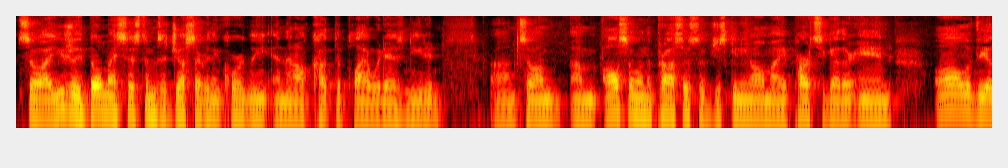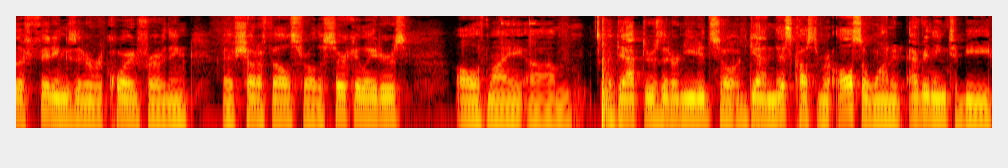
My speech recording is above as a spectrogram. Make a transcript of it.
So I usually build my systems, adjust everything accordingly, and then I'll cut the plywood as needed. Um, so I'm, I'm also in the process of just getting all my parts together and all of the other fittings that are required for everything. I have shut-off valves for all the circulators, all of my um, adapters that are needed. So again, this customer also wanted everything to be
